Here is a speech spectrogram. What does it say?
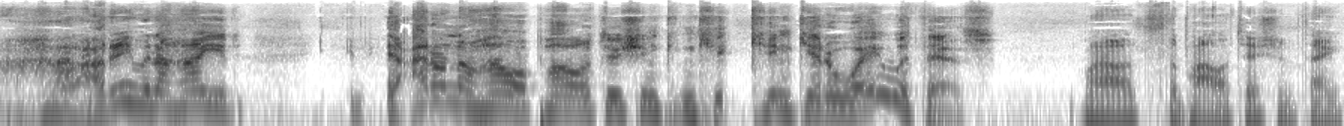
I don't even know how you. I don't know how a politician can can get away with this. Well, it's the politician thing.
